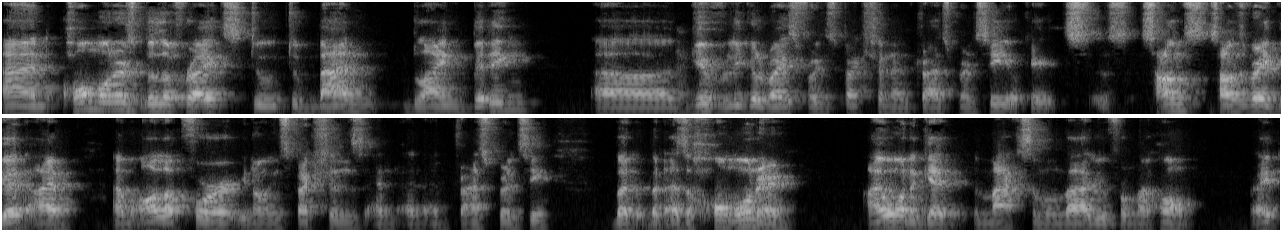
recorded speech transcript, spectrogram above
And homeowners' bill of rights to to ban blind bidding, uh, give legal rights for inspection and transparency. Okay, sounds sounds very good. I'm I'm all up for you know inspections and, and, and transparency, but but as a homeowner, I want to get the maximum value from my home, right?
